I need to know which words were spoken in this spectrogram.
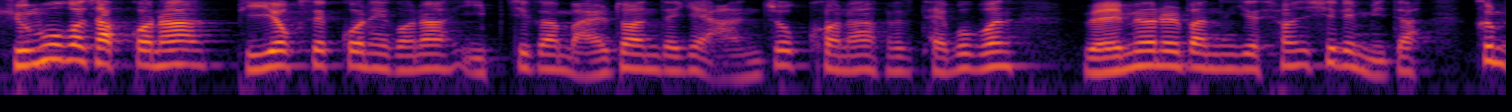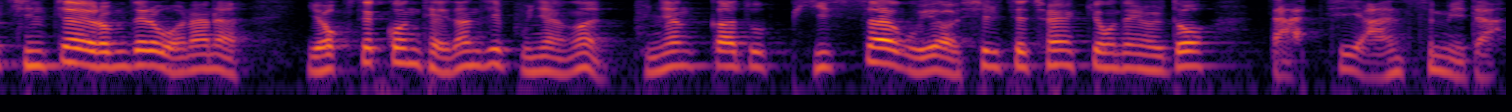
규모가 작거나 비역세권이거나 입지가 말도 안 되게 안 좋거나 그래서 대부분 외면을 받는 게 현실입니다. 그럼 진짜 여러분들이 원하는 역세권 대단지 분양은 분양가도 비싸고요. 실제 청약 경쟁률도 낮지 않습니다.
